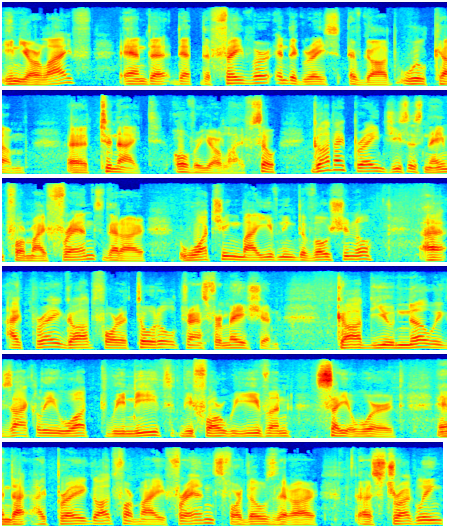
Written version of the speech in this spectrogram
in your life and uh, that the favor and the grace of God will come uh, tonight over your life. So, God, I pray in Jesus' name for my friends that are watching my evening devotional. Uh, I pray, God, for a total transformation God, you know exactly what we need before we even say a word. And I, I pray, God, for my friends, for those that are uh, struggling,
